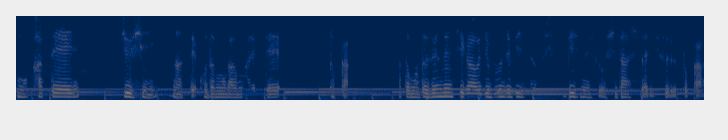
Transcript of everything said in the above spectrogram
もう家庭重視になって子供が生まれてとか、あとまた全然違う自分でビジネスビジネスをしだしたりするとか、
